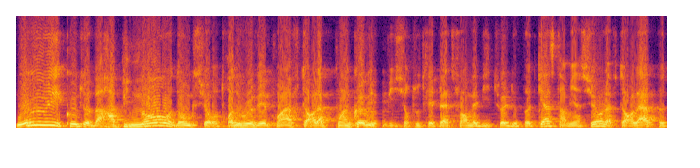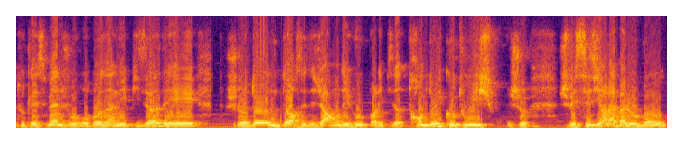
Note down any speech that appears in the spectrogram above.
Oui, oui, oui, écoute, bah, rapidement, donc sur www.afterlab.com et puis sur toutes les plateformes habituelles de podcast, hein, bien sûr, l'Afterlab, toutes les semaines, je vous propose un épisode et je donne d'ores et déjà rendez-vous pour l'épisode 32. Écoute, oui, je, je, vais saisir la balle au bon,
